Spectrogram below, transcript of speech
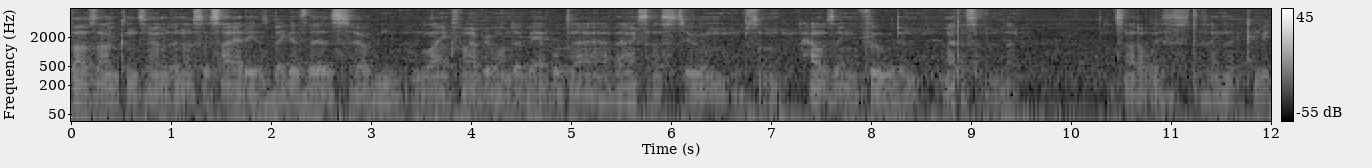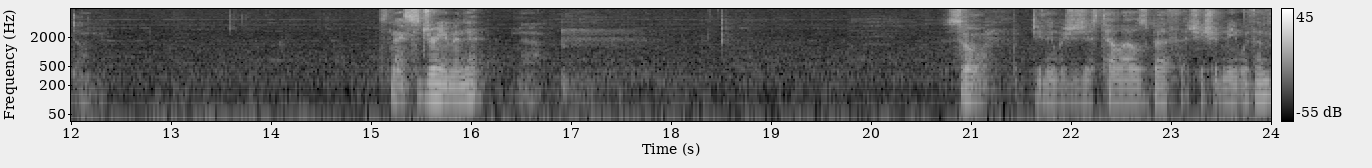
Far as I'm concerned, in a society as big as this, I would like for everyone to be able to have access to some housing, food, and medicine, but that's not always the thing that can be done. It's nice to dream, isn't it? Yeah. So, do you think we should just tell Elspeth that she should meet with him?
